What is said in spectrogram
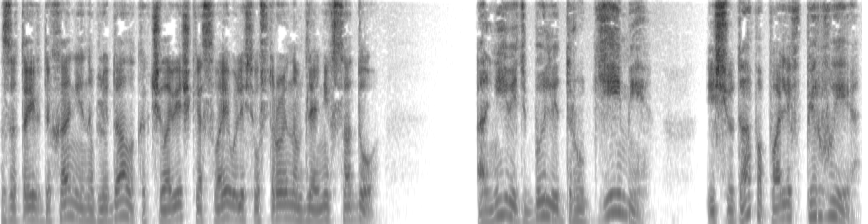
Затаив дыхание, наблюдала, как человечки осваивались в устроенном для них саду. Они ведь были другими и сюда попали впервые.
